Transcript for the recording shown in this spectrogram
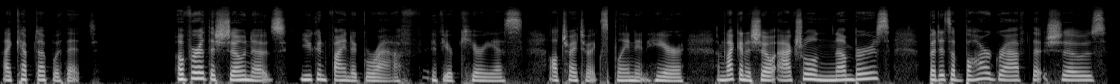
I kept up with it. Over at the show notes, you can find a graph if you're curious. I'll try to explain it here. I'm not going to show actual numbers, but it's a bar graph that shows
